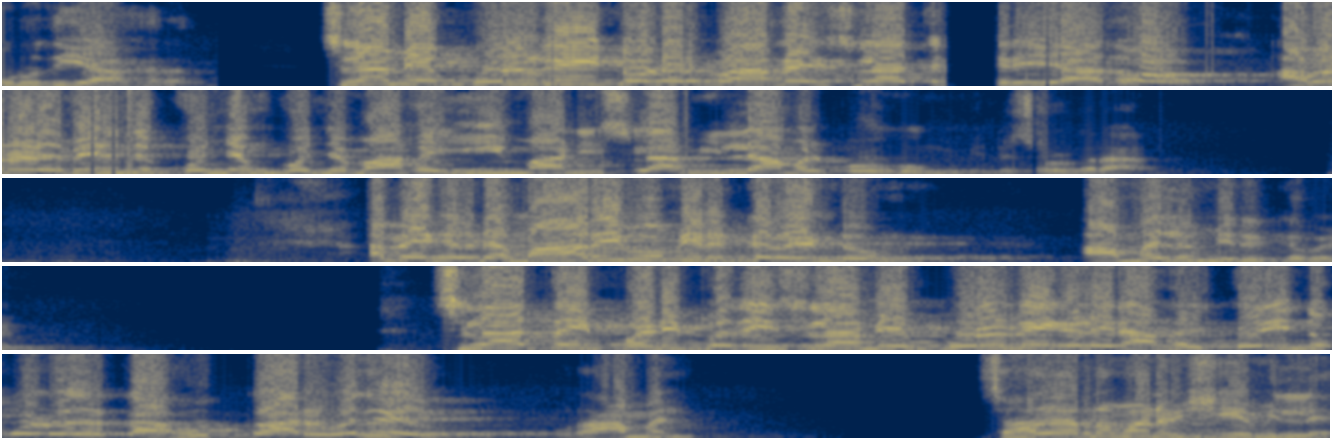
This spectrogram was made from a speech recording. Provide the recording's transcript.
உறுதியாகிறது. இஸ்லாமிய கொள்கை தொடர்பாக இஸ்லாத்துக்கு தெரியாதோ அவரிடமிருந்து கொஞ்சம் கொஞ்சமாக ஈமான் இஸ்லாம் இல்லாமல் போகும் என்று சொல்கிறார். அப்ப எங்களிடம் அறிவும் இருக்க வேண்டும் அமலும் இருக்க வேண்டும். இஸ்லாத்தை படிப்பது இஸ்லாமிய கொள்கைகளை நாங்கள் தெரிந்து கொள்வதற்காக உட்காருவது ஒரு அமல் சாதாரணமான விஷயம் இல்லை.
